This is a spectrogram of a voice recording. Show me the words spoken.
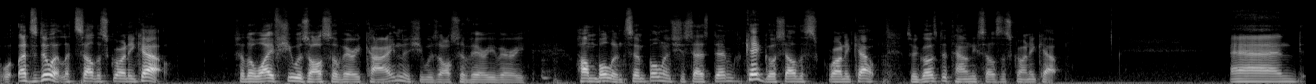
well, let's do it. Let's sell the scrawny cow. So the wife, she was also very kind, and she was also very, very humble and simple, and she says to him, okay, go sell the scrawny cow. So he goes to town, he sells the scrawny cow. And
